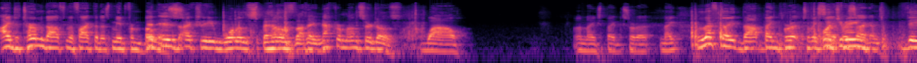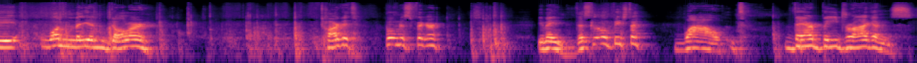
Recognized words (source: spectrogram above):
I determined that from the fact that it's made from bones. It is actually one of the spells that a necromancer does. Wow. A nice big sort of night. Lift out that big brute till we see What it do for you a mean? second. The one million dollar target bonus figure. You mean this little beastie? Wow. there be dragons.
